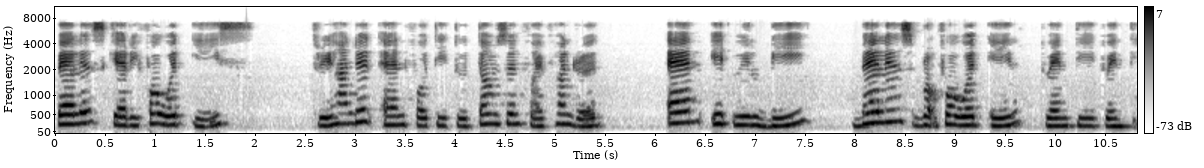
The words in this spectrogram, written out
balance carry forward is 342,500 and it will be balance brought forward in 2020.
